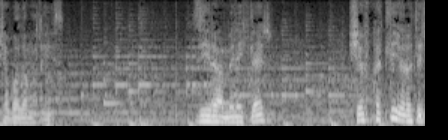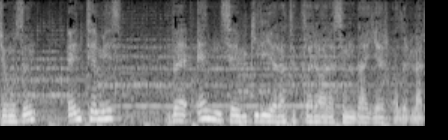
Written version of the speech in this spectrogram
çabalamalıyız. Zira melekler, şefkatli yaratıcımızın en temiz ve en sevgili yaratıkları arasında yer alırlar.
